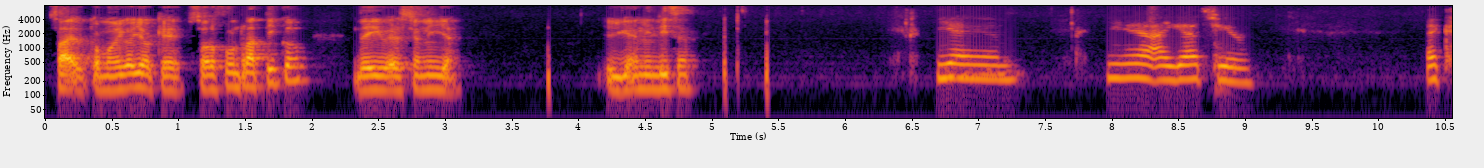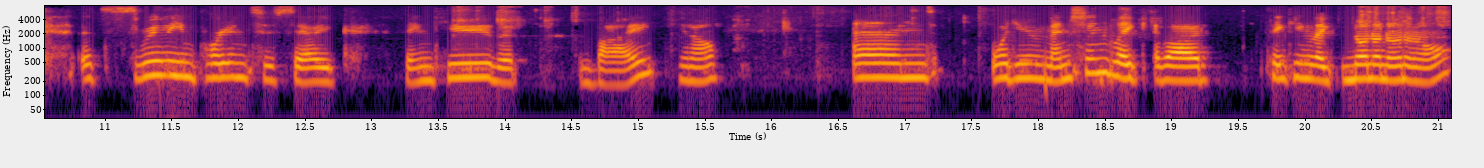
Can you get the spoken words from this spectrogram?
o sea, como digo yo que solo fue un ratico de diversión y ya you get me Liza Yeah, yeah, I get you. Like, it's really important to say, like, thank you, but bye, you know? And what you mentioned, like, about thinking, like, no, no, no, no, no,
